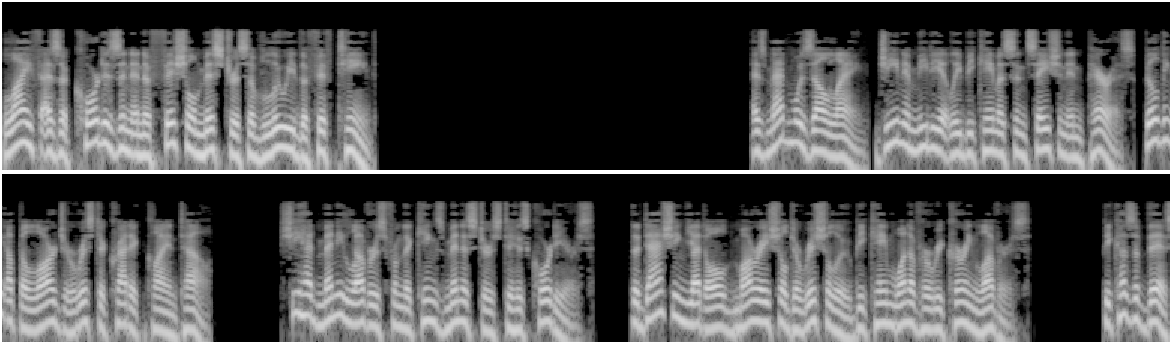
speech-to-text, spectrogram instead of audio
Life as a courtesan and official mistress of Louis XV As Mademoiselle Lange, Jean immediately became a sensation in Paris, building up a large aristocratic clientele. She had many lovers from the king's ministers to his courtiers. The dashing yet old Maréchal de Richelieu became one of her recurring lovers. Because of this,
